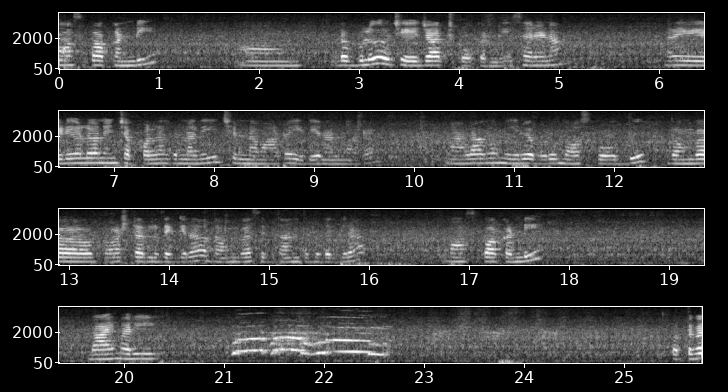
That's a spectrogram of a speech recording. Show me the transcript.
మోసపోకండి. డబ్బులు చేజార్చుకోకండి. సరేనా? మరి వీడియోలో నేను చెప్పాలనుకున్నది చిన్న మాట ఇదేనమాట అలాగా మీరు ఎవరు మోసపోవద్దు. దొంగ పోస్టర్ల దగ్గర దొంగ సిద్ధాంతుల దగ్గర మోసపోకండి. బాయ్ మరి. కొత్తగా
